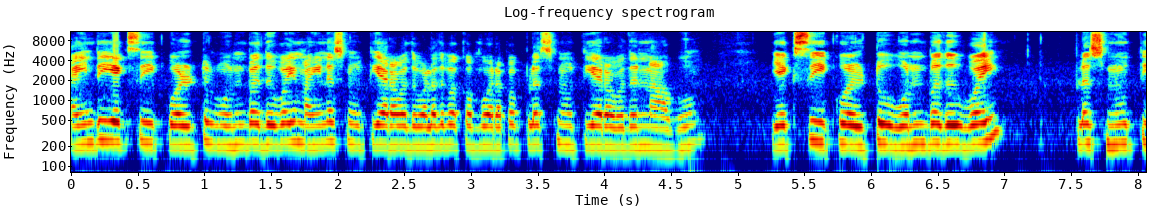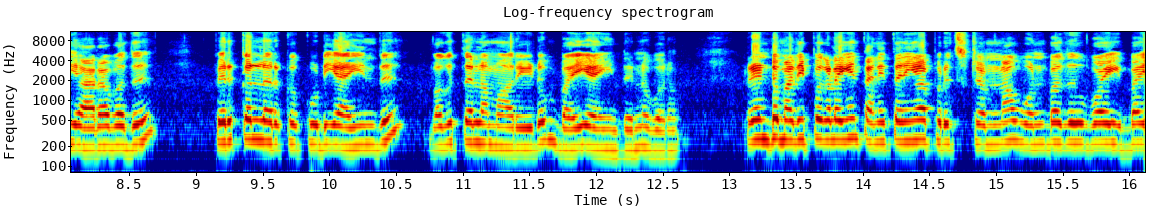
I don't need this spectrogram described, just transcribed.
ஐந்து எக்ஸ் ஈக்குவல் டு ஒன்பது ஒய் மைனஸ் நூற்றி அறுபது வலது பக்கம் போகிறப்ப ப்ளஸ் நூற்றி அறுபதுன்னு ஆகும். எக்ஸ் ஈக்குவல் டு ஒன்பது ஒய் ப்ளஸ் நூற்றி அறுபது பெருக்கல்ல இருக்கக்கூடிய ஐந்து வகுத்தல மாறிடும் பை ஐந்துன்னு வரும். ரெண்டு மதிப்புகளையும் தனித்தனியாக பிரிச்சிட்டோம்னா ஒன்பது ஒய் பை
